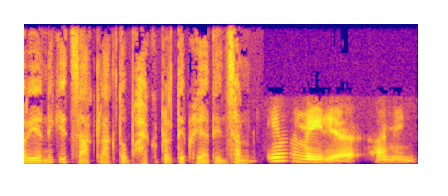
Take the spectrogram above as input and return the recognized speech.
करियर निकै चाक लाग्दो भएको प्रतिक्रिया दिन्छन् In the media, I mean,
